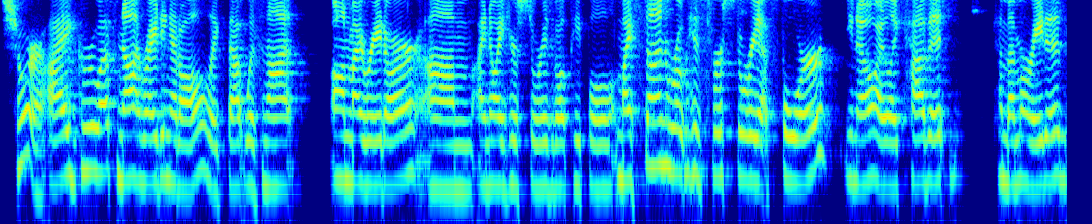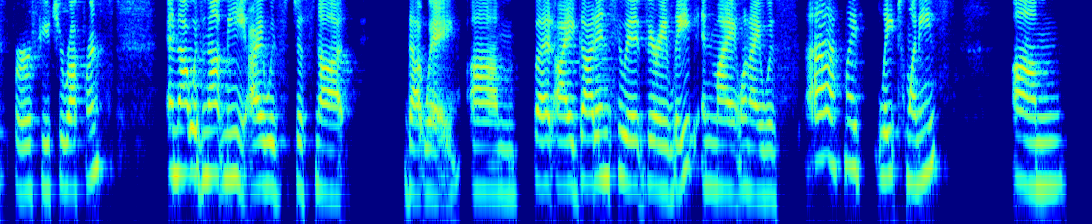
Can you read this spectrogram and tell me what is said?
Sure. I grew up not writing at all. Like that was not on my radar. Um, I know I hear stories about people. My son wrote his first story at four. You know, I like have it commemorated for future reference. And that was not me. I was just not that way. Um, but I got into it very late in my when I was ah, my late twenties. Um,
